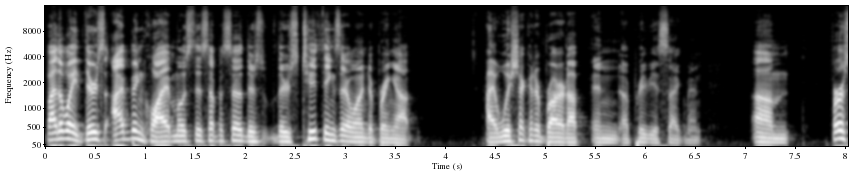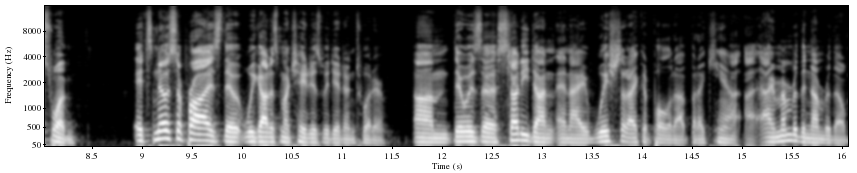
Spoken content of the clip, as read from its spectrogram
By the way, there's I've been quiet most of this episode. There's there's two things that I wanted to bring up. I wish I could have brought it up in a previous segment. Um, first one, it's no surprise that we got as much hate as we did on Twitter. Um, there was a study done, and I wish that I could pull it up, but I can't. I, I remember the number though.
